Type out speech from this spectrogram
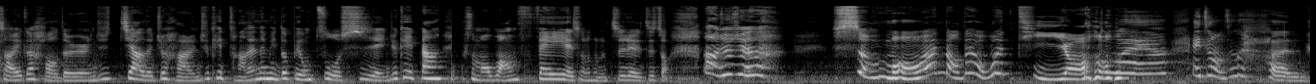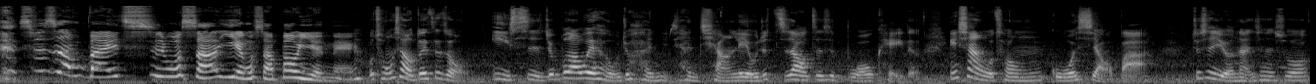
找一个好的人，就是嫁了就好了，你就可以躺在那边都不用做事哎，你就可以当什么王妃哎，什么什么之类的这种。那我就觉得。什么啊？脑袋有问题哟、哦！哎、这种真的很，是不是很白痴？我傻眼，我傻爆眼呢。我从小对这种意识就不知道为何我就很很强烈，我就知道这是不 OK 的。因为像我从国小吧，就是有男生说：“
